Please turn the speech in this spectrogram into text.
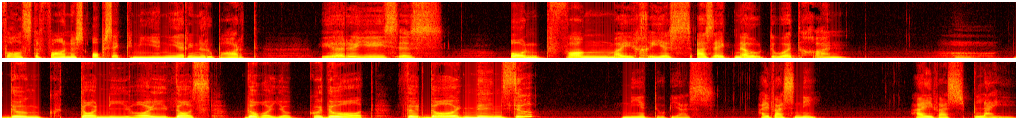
val Stefanus op sy knieë neer en roep hard: Here Jesus, ontvang my gees as ek nou doodgaan. Dink dan nie hy das daai kwaad vir daai mense? Nee, Tobias. Hy was nie. Hy was bly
